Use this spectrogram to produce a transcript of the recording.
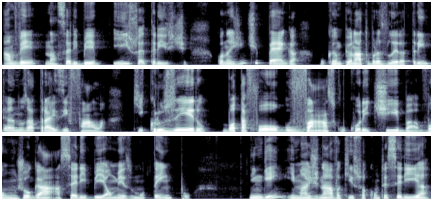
a ver na Série B. E isso é triste. Quando a gente pega o Campeonato Brasileiro há 30 anos atrás e fala que Cruzeiro, Botafogo, Vasco, Coritiba vão jogar a Série B ao mesmo tempo, ninguém imaginava que isso aconteceria.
